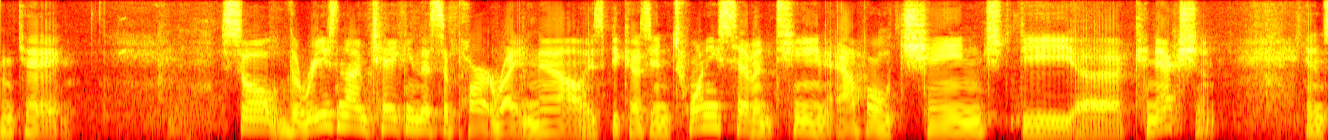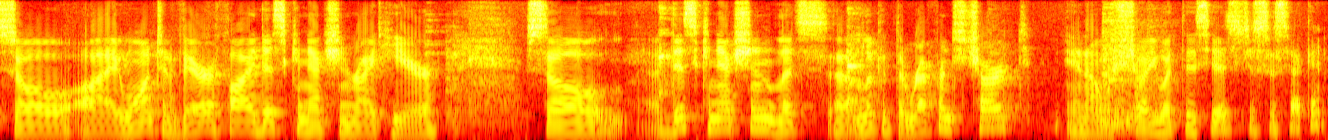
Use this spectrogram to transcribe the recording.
Okay. So the reason I'm taking this apart right now is because in 2017 Apple changed the uh, connection. And so I want to verify this connection right here. So uh, this connection let's uh, look at the reference chart and I will show you what this is just a second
